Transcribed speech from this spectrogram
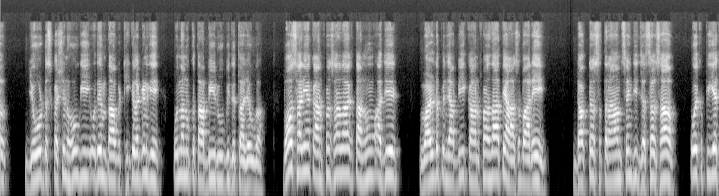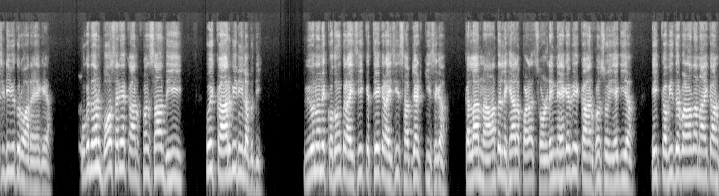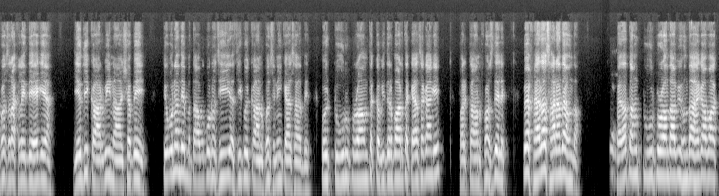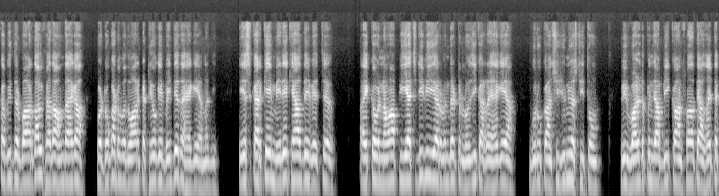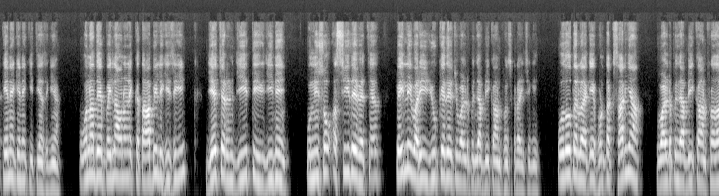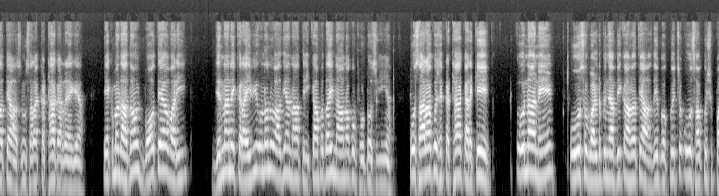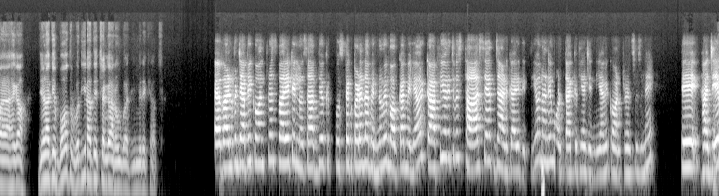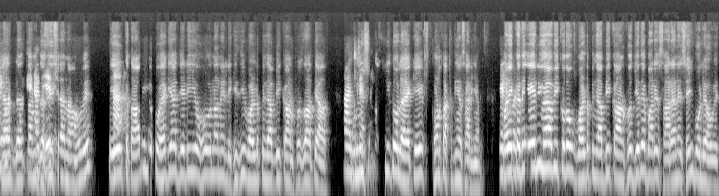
ਜੋ ਡਿਸਕਸ਼ਨ ਹੋਊਗੀ ਉਹਦੇ ਮੁਤਾਬਕ ਠੀਕ ਲੱਗਣਗੇ। ਉਹਨਾਂ ਨੂੰ ਕਿਤਾਬੀ ਰੂਪ ਵੀ ਦਿੱਤਾ ਜਾਊਗਾ। ਬਹੁਤ ਸਾਰੀਆਂ ਕਾਨਫਰੰਸਾਂ ਦਾ ਤੁਹਾਨੂੰ ਅੱਜ ਵਰਲਡ ਪੰਜਾਬੀ ਕਾਨਫਰੰਸ ਦਾ ਇਤਿਹਾਸ ਬਾਰੇ ਡਾਕਟਰ ਸਤਨਾਮ ਸਿੰਘ ਜੀ ਜੱਸਲ ਸਾਹਿਬ, ਉਹ ਇੱਕ ਡੀ ਵੀ ਕਰਵਾ ਰਹੇ ਹੈਗੇ ਆ। ਉਹ ਕਹਿੰਦੇ ਸਾਨੂੰ ਬਹੁਤ ਸਾਰੀਆਂ ਕਾਨਫਰੰਸਾਂ ਦੀ ਕੋਈ ਕਾਰ ਵੀ ਨਹੀਂ ਲੱਭਦੀ। ਵੀ ਉਹਨਾਂ ਨੇ ਕਦੋਂ ਕਰਾਈ ਸੀ, ਕਿੱਥੇ ਕਰਾਈ ਸੀ ਸਬਜੈਕਟ ਕੀ ਸੀਗਾ। ਕੱਲਾ ਨਾਂ ਤਾਂ ਲਿਖਿਆ ਪੜ੍ਹ, ਸੁਣ ਲੈਂਦੇ ਹੈਗੇ ਵੀ ਇਹ ਕਾਨਫਰੰਸ ਹੋਈ ਹੈਗੀ ਆ। ਕਈ ਕਵੀ ਦਰਬਾਰਾਂ ਦਾ ਨਾਂ ਹੀ ਕਾਨਫਰੰਸ ਰੱਖ ਲੈਂਦੇ ਹੈਗੇ ਆ। ਜੇ ਉਹਦੀ ਕਾਰ ਵੀ ਨਾ ਛਪੇ ਤੇ ਉਹਨਾਂ ਦੇ ਮੁਤਾਬਕ ਉਹਨੂੰ ਅਸੀਂ ਅਸੀਂ ਕੋਈ ਕਾਨਫਰੰਸ ਨਹੀਂ ਕਹਿ ਸਕਦੇ। ਕੋਈ ਟੂਰ ਪ੍ਰੋਗਰਾਮ ਤਾਂ ਕਵੀ ਦਰਬਾਰ ਤਾਂ ਕਹਿ ਸਕਾਂਗੇ, ਪਰ ਕਾਨਫਰੰਸ ਦੇ ਲਈ ਵੀ ਫਾਇਦਾ ਸਾਰਿਆਂ ਦਾ ਹੁੰਦਾ। ਫਾਇਦਾ ਤੁਹਾਨੂੰ ਟੂਰ ਪ੍ਰੋਗਰਾਮ ਦਾ ਵੀ ਹੁੰਦਾ ਹੈਗਾ ਵਾ, ਕਵੀ ਦਰਬਾਰ ਦਾ ਵੀ ਫਾਇਦਾ ਹੁੰਦਾ ਹੈਗਾ। ਘੱਟੋ ਘੱਟ ਵਿਦਵਾਨ ਇਕੱਠੇ ਹੋ ਕੇ ਬਹਿੰਦੇ ਤਾਂ ਹੈਗੇ ਆ ਨਾ ਜੀ। ਇਸ ਕਰਕੇ ਮੇਰੇ ਖਿਆਲ ਦੇ ਵਿੱਚ ਇੱਕ ਨਵਾਂ ਡੀ ਵੀ ਅਰਵਿੰਦਰ ਢਿੱਲੋਂ ਜੀ ਕਰ ਰਹੇ ਹੈਗੇ ਆ, ਗੁਰੂ ਕਾਂਸ਼ੀ ਯੂਨੀਵਰਸਿਟੀ ਤੋਂ। ਵੀ ਵਰਲਡ ਪੰਜਾਬੀ ਕਾਨਫਰੰਸ ਦਾ ਇਤਿਹਾਸ ਅਜ ਤੱਕ ਕਿਹਨੇ ਕਿਹਨੇ ਕੀਤੀਆਂ ਸੀਗੀਆਂ। ਉਹਨਾਂ ਦੇ ਪਹਿਲਾਂ ਉਹਨਾਂ ਨੇ ਕਿਤਾਬ ਵੀ ਲਿਖੀ ਸੀਗੀ। ਜੇ ਚ ਰਣਜੀਤ ਧੀਰ ਜੀ ਨੇ 1980 ਦੇ ਵਿੱਚ ਪਹਿਲੀ ਵਾਰੀ ਯੂਕੇ ਦੇ ਵਿੱਚ ਵਰਲਡ ਪੰਜਾਬੀ ਕਾਨਫਰੰਸ ਕਰਾਈ ਸੀਗੀ, ਉਦੋਂ ਤੋਂ ਲੈ ਕੇ ਹੁਣ ਤੱਕ ਸਾਰੀਆਂ ਵਰਲਡ ਪੰਜਾਬੀ ਕਾਨਫਰੰਸ ਦਾ ਇਤਿਹਾਸ ਨੂੰ ਸਾਰਾ ਇਕੱਠਾ ਕਰ ਰਿਹਾ ਗਿਆ। ਇੱਕ ਮੈਂ ਦੱਸਦਾ ਵੀ ਬਹੁਤਿਆ ਵਾਰੀ ਜਿਨ੍ਹਾਂ ਨੇ ਕਰਾਈ ਵੀ, ਉਹਨਾਂ ਨੂੰ ਆਪਦੀਆਂ ਨਾ ਤਰੀਕਾ ਪਤਾ ਸੀ, ਨਾ ਉਹਨਾਂ ਕੋਲ ਫੋਟੋ ਸੀਗੀਆਂ। ਉਹ ਸਾਰਾ ਕੁਝ ਇਕੱਠਾ ਕਰਕੇ ਉਹਨਾਂ ਨੇ ਉਸ ਵਰਲਡ ਪੰਜਾਬੀ ਕਾਨਫਰੰਸ ਇਤਿਹਾਸ ਦੇ ਬੁੱਕ ਵਿੱਚ ਉਹ ਸਭ ਕੁਝ ਪਾਇਆ ਹੈਗਾ, ਜਿਹੜਾ ਕਿ ਬਹੁਤ ਵਧੀਆ ਤੇ ਚੰਗਾ ਰਹੂਗਾ ਜੀ ਮੇਰੇ ਖਿਆਲ 'ਚ। ਵਰਲਡ ਪੰਜਾਬੀ ਕਾਨਫਰੰਸ ਬਾਰੇ ਢਿੱਲੋਂ ਸਾਹਿਬ ਦੀ ਪੁਸਤਕ ਪੜ੍ਹਨ ਦਾ ਮੈਨੂੰ ਵੀ ਮੌਕਾ ਮਿਲਿਆ ਔਰ ਕਾਫੀ ਉਹਦੇ ਚ ਵਿਸਥਾਰ ਸਹਿਤ ਜਾਣਕਾਰੀ ਦਿੱਤੀ ਹੈ ਉਹਨਾਂ ਨੇ ਹੁਣ ਤੱਕ ਦੀਆਂ ਜਿੰਨੀਆਂ ਵੀ ਕਾਨਫਰੰਸਸ ਨੇ ਤੇ ਹਾਂਜੀ ਇਹ ਸ਼ਾਇਦ book- ਤੁਹਾਨੂੰ ਹਾਂਜੀ, ਦੱਸੀ ਇਹ- ਸ਼ਾਇਦ ਨਾ ਹੋਵੇ ਇਹ। ਉਹ ਕਿਤਾਬ ਹੀ ਮੇਰੇ ਕੋਲ ਹੈਗੀ ਆ ਜਿਹੜੀ ਉਹ ਉਹਨਾਂ ਨੇ ਲਿਖੀ ਸੀ ਵਰਲਡ ਪੰਜਾਬੀ ਕਾਨਫਰੰਸ ਦਾ ਇਤਿਹਾਸ ਹਾਂਜੀ 1980 ਤੋਂ ਲੈ ਕੇ ਹੁਣ ਤੱਕ ਦੀਆਂ ਸਾਰੀਆਂ ਪਰ ਇਹ। ਕਦੇ ਇਹ ਨਹੀਂ ਹੋਇਆ ਵੀ ਕਦੋਂ ਵਰਲਡ ਪੰਜਾਬੀ ਕਾਨਫਰੰਸ ਜਿਹਦੇ ਬਾਰੇ ਸਾਰਿਆਂ ਨੇ ਸਹੀ ਬੋਲਿਆ ਹੋਵੇ।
